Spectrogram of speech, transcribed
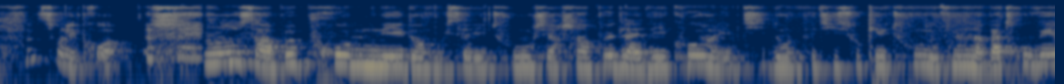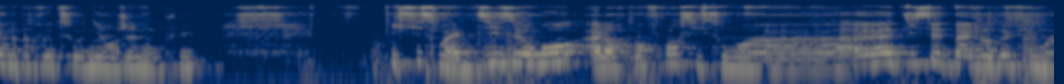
sur les trois. Aujourd'hui, on s'est un peu promené dans Bruxelles et tout. On cherchait un peu de la déco dans, les petits, dans le petit souk et tout. Final, on n'a pas trouvé. On n'a pas trouvé de souvenirs en gel non plus. Ici, ils sont à 10 euros, alors qu'en France, ils sont à 17 balles. J'en peux plus, moi.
